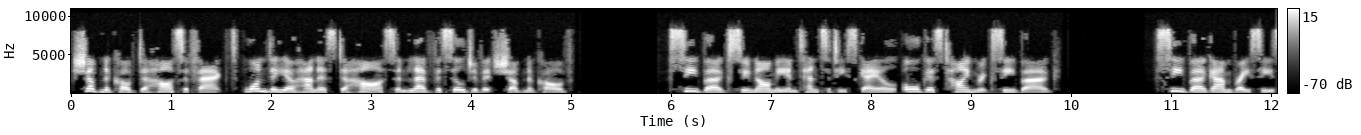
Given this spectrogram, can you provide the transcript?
Shubnikov de Haas effect, Wander Johannes de Haas and Lev Vasiljevich Shubnikov Sieberg tsunami intensity scale, August Heinrich Sieberg Sieberg Ambraseys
